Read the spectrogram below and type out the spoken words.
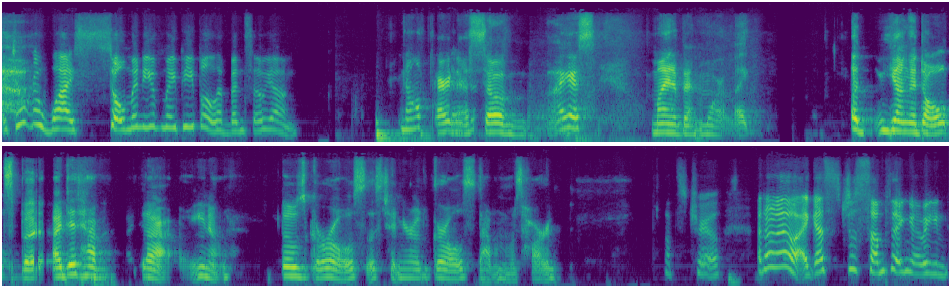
I don't know why so many of my people have been so young. In all fairness, so um, I guess might have been more like a young adults, but I did have that, you know, those girls, those 10 year old girls, that one was hard. That's true. I don't know. I guess just something. I mean,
